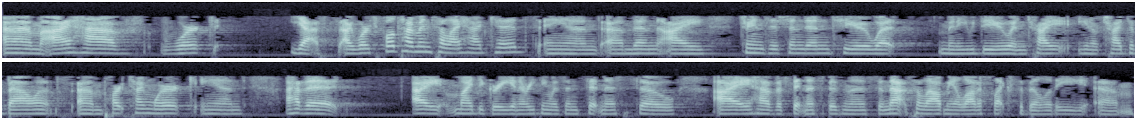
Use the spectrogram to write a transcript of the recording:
Um, I have worked. Yes, I worked full time until I had kids, and um, then I transitioned into what many would do and try, you know, tried to balance um, part time work. And I have a, I my degree and everything was in fitness, so I have a fitness business, and that's allowed me a lot of flexibility, um,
